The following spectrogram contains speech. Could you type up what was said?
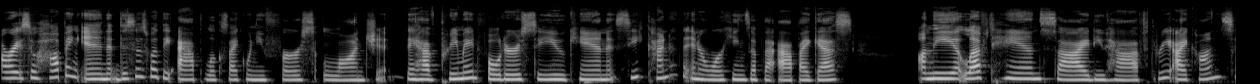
All right, so hopping in, this is what the app looks like when you first launch it. They have pre made folders so you can see kind of the inner workings of the app, I guess. On the left hand side, you have three icons.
